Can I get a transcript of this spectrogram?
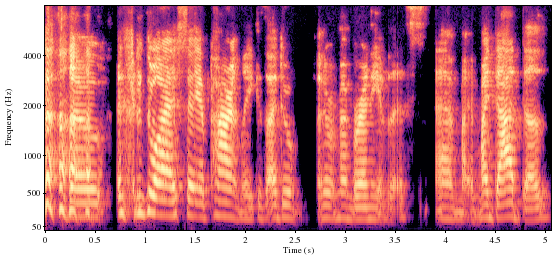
So that's why I say apparently because I don't I don't remember any of this. Um, my, my dad does,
